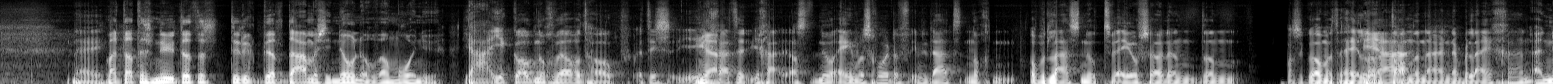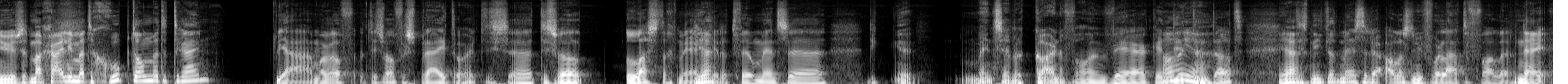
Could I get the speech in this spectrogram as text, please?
nee. Maar dat is nu, dat is natuurlijk, dat, daarom is die no-no wel mooi nu. Ja, je koopt nog wel wat hoop. Het is, je Ja. gaat er, je gaat, als het 0-1 was geworden, of inderdaad nog op het laatst 0-2 of zo, dan, dan was ik wel met hele lange Ja. tanden naar, naar Berlijn gegaan. En nu is het, maar gaan jullie met de groep dan met de trein? Ja, maar wel, het is wel verspreid hoor. Het is, eh, het is wel lastig, merk Ja. je. Dat veel mensen... Die, eh, mensen hebben carnaval en werk en Oh, dit ja. en dat. Ja. Het is niet dat mensen er alles nu voor laten vallen. Nee.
